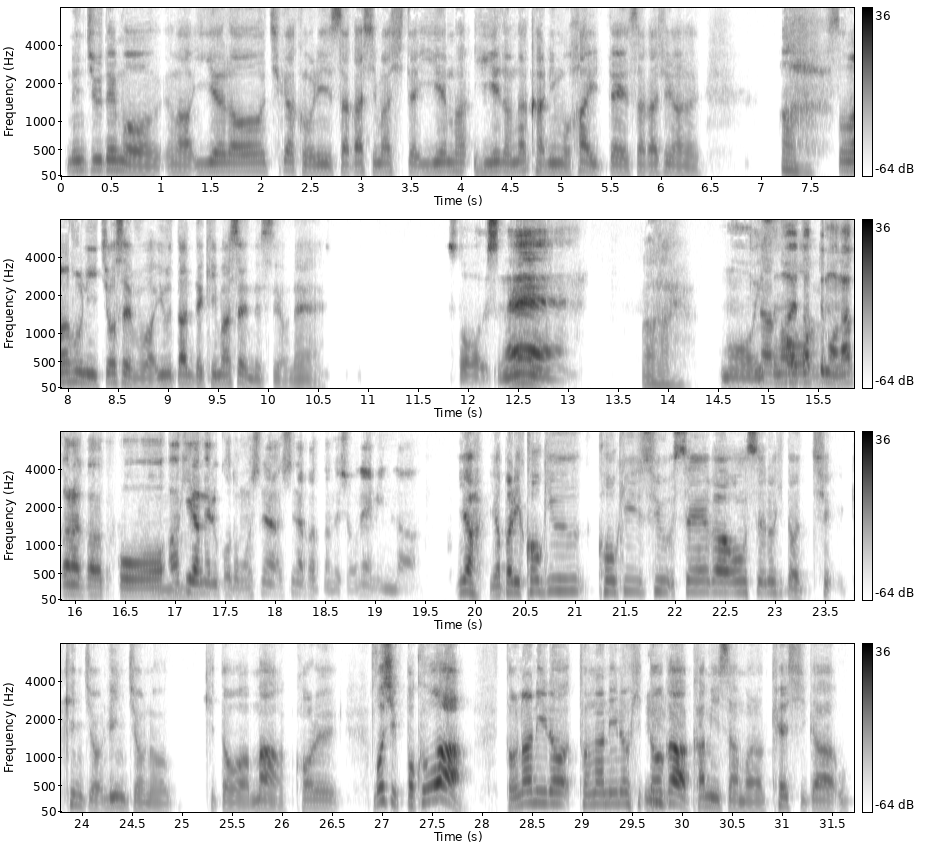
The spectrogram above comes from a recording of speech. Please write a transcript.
連中でも、まあ、家の近くに探しまして、家,、ま、家の中にも入って探しながら、はあ、そんなふうにジョセフは U ターンできませんですよね。そうですね。はい。もういつまでたってもなかなかこうんう、諦めることもしなしなかったんでしょうね、みんな。いや、やっぱり高級、高級性が温泉の人、ち近所、隣町の人は、まあ、これ、もし僕は、隣の、隣の人が神様の景色が、う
